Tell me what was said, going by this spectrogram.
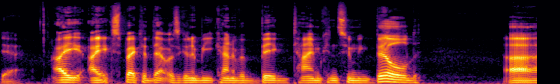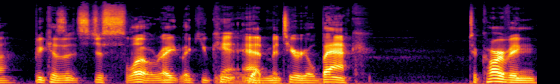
Yeah. I I expected that was going to be kind of a big time consuming build uh, because it's just slow, right? Like you can't Yeah, yeah. add material back to carving,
